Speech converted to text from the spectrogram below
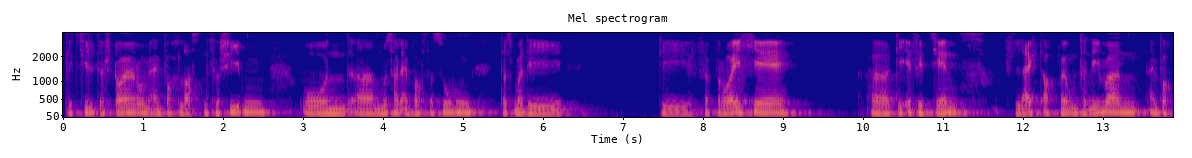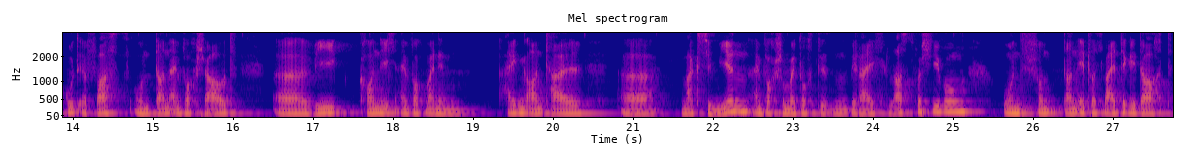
gezielter Steuerung einfach Lasten verschieben und äh, muss halt einfach versuchen, dass man die, die Verbräuche, äh, die Effizienz vielleicht auch bei Unternehmern einfach gut erfasst und dann einfach schaut, äh, wie kann ich einfach meinen Eigenanteil äh, maximieren, einfach schon mal durch diesen Bereich Lastverschiebung und schon dann etwas weiter gedacht,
